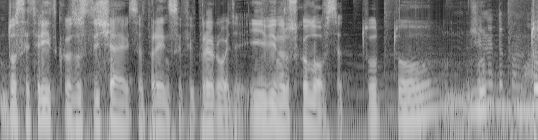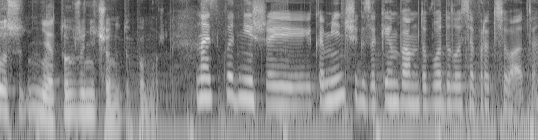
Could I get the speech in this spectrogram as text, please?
досить рідко зустрічаються в принципі в природі, і він розколовся, то то вже не допоможе. То, ні, то вже нічого не допоможе. Найскладніший камінчик, за ким вам доводилося працювати?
